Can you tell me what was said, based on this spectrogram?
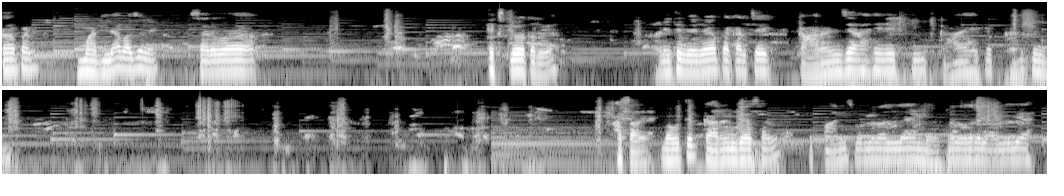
आता आपण मधल्या बाजूने सर्व एक्सप्लोअर करूया. आणि इथे वेगवेगळ्या प्रकारचे कारण जे आहे की काय आहे ते कळत नाही. असावे. बहुतेक कारण जे असावे ते पाणी सोडलं झालेलं आहे मोटर वगैरे लावलेली आहे.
